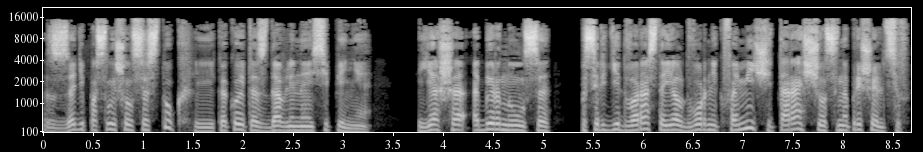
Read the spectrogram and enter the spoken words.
Сзади послышался стук и какое-то сдавленное сипение. Яша обернулся Посреди двора стоял дворник Фомич и таращился на пришельцев.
